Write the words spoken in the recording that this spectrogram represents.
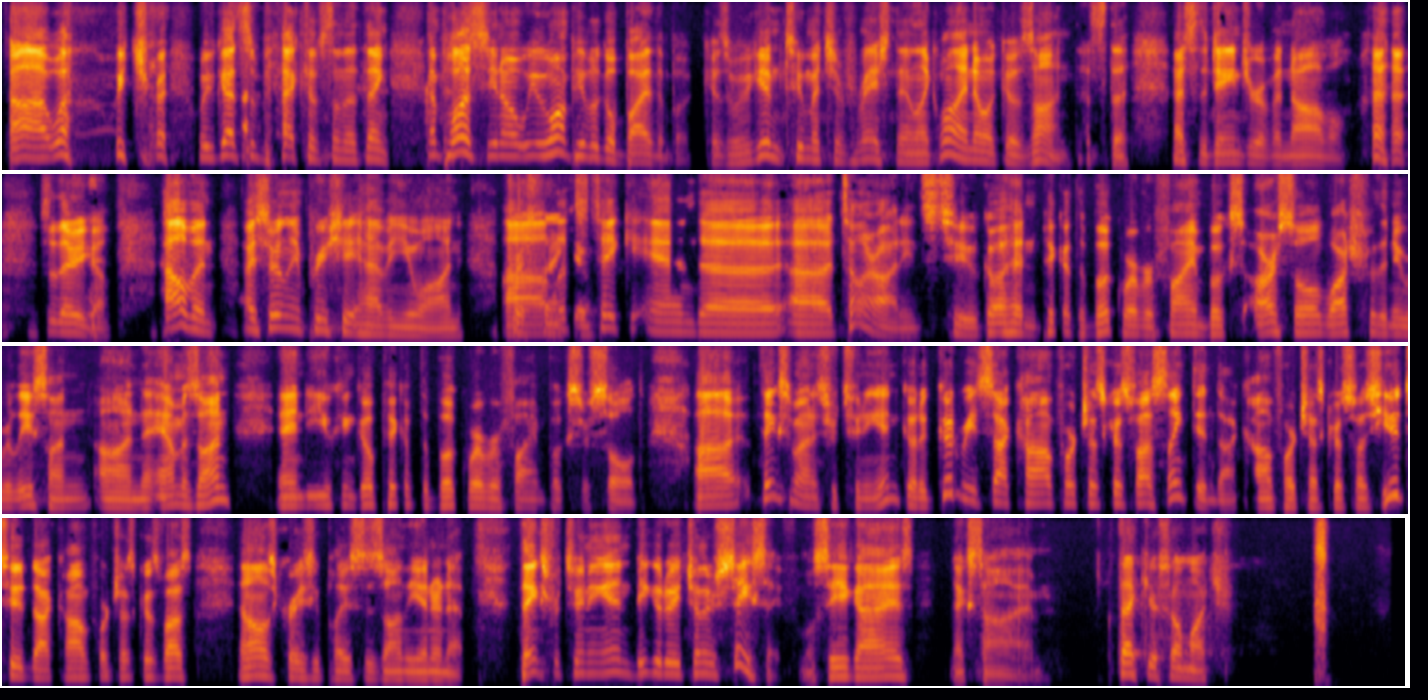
Uh, well, we try, we've got some backups on the thing, and plus, you know, we want people to go buy the book because if we give them too much information, they're like, "Well, I know what goes on." That's the that's the danger of a novel. so there you go. Alvin, I certainly appreciate having you on. Uh, Chris, let's you. take and uh, uh, tell our audience to go ahead and pick up the book wherever fine books are sold. Watch for the new release on, on Amazon, and you can go pick up the book wherever fine books are sold. Uh, thanks much for tuning in. Go to goodreads.com for Chess Chris Voss, LinkedIn.com for Chess Chris Voss, YouTube.com for Chess Chris Voss, and all those crazy places on the internet. Thanks for tuning in. Be good to each other. Stay safe. We'll see you guys next time. Thank you so much.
